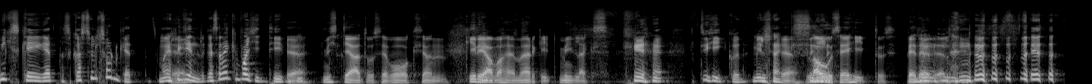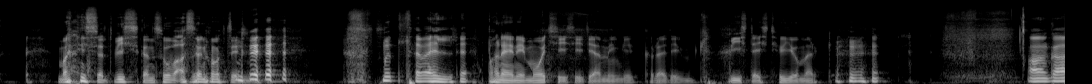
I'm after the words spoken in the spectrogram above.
miks keegi jättas, kas üldse on kettas, ma ei ole Jah. kindel, kas see on äkki positiivne? Jah, mis teadvuse voog see on, kirjavahemärgid, milleks, tühikud, milleks? lauseehitus pededel, ma lihtsalt viskan suvasõnu sinna, mõtle välja. panen emojisid ja mingeid kuradi viisteist hüüumärki. aga,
